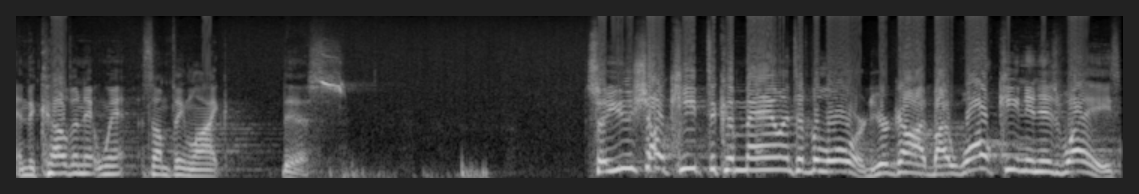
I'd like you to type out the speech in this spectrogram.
And the covenant went something like this so you shall keep the commandments of the Lord your God by walking in his ways,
